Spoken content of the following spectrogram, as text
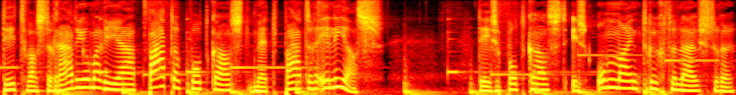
Dit was de Radio Maria Pater Podcast met Pater Elias. Deze podcast is online terug te luisteren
